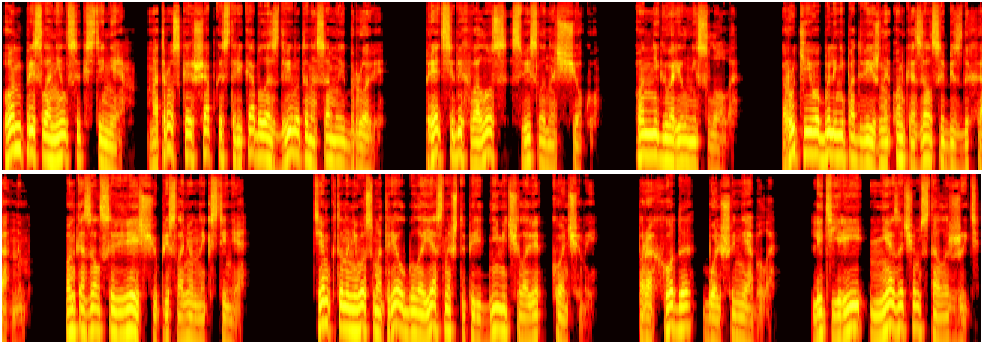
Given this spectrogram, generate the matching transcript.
Он прислонился к стене. Матросская шапка старика была сдвинута на самые брови. Прядь седых волос свисла на щеку. Он не говорил ни слова. Руки его были неподвижны, он казался бездыханным. Он казался вещью, прислоненной к стене. Тем, кто на него смотрел, было ясно, что перед ними человек конченый. Парохода больше не было. Литьери незачем стало жить.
